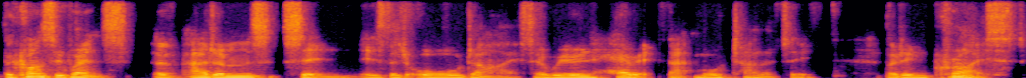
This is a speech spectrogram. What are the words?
The consequence of Adam's sin is that all die. So we inherit that mortality. But in Christ,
